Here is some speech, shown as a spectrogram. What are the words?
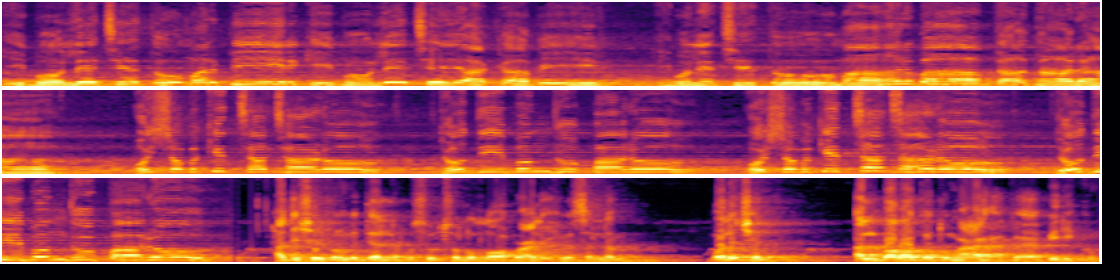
কি বলেছে তোমার পীর? কি বলেছে আকাবীর কি বলেছে তোমার বাপ দাদারা? ওইসব কিচ্ছা ছাড়ো, যদি বন্ধু পারো, ওইসব কিচ্ছা ছাড়ো, যদি বন্ধু পারো। হাদিস শরীফের মধ্যে আল্লাহ রসুল সাল্লাহ আলহি ওসাল্লাম বলেছেন আল বারাকাতু মা আকাবিরিকুম।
